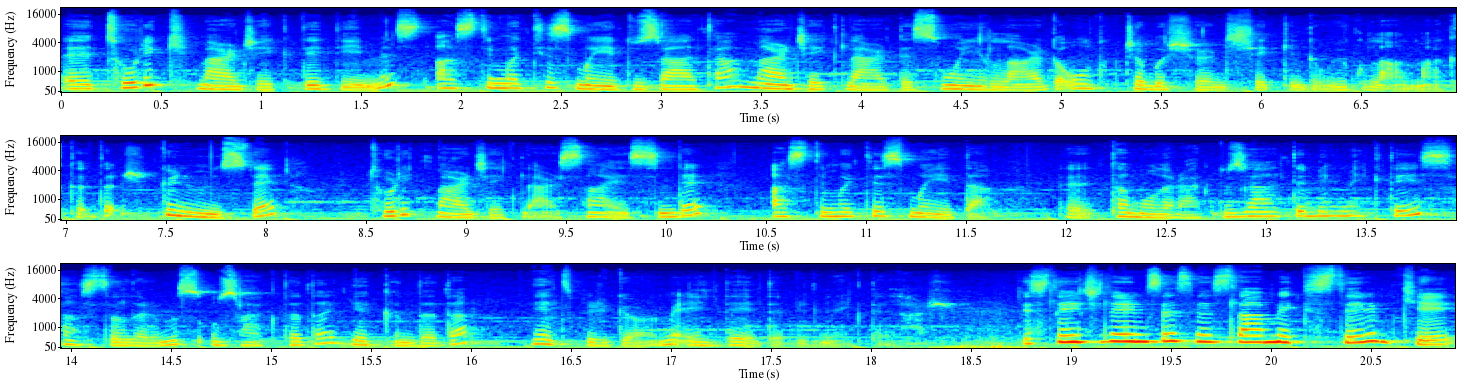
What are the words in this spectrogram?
e, torik mercek dediğimiz astigmatizmayı düzelten merceklerde son yıllarda oldukça başarılı şekilde uygulanmaktadır. Günümüzde torik mercekler sayesinde astigmatizmayı da e, tam olarak düzeltebilmekteyiz. Hastalarımız uzakta da yakında da net bir görme elde edebilmekteler. İzleyicilerimize seslenmek isterim ki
